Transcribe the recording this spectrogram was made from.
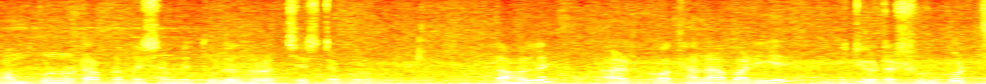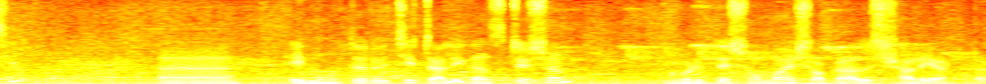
সম্পূর্ণটা আপনাদের সামনে তুলে ধরার চেষ্টা করব। তাহলে আর কথা না বাড়িয়ে ভিডিওটা শুরু করছি। এই মুহূর্তে রয়েছি টালিগঞ্জ স্টেশন, ঘড়িতে সময় সকাল সাড়ে আটটা।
